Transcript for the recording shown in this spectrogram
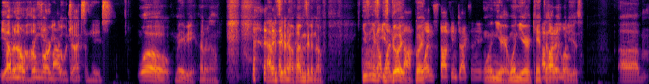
Yeah, I but don't I know don't know how far you go with Jaxson Hayes. whoa, maybe I don't know. I haven't seen enough. I haven't seen enough. He's Uh, he's, he's good, stock, but one stock in Jaxson Hayes. one year, one year can't tell what, what he is. Um,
